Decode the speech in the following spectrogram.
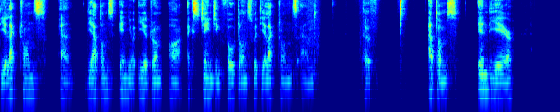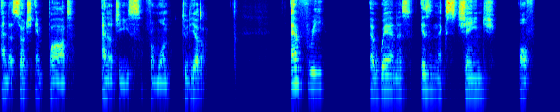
the electrons and the atoms in your eardrum are exchanging photons with the electrons and of atoms in the air and as such impart energies from one to the other. Every awareness is an exchange of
